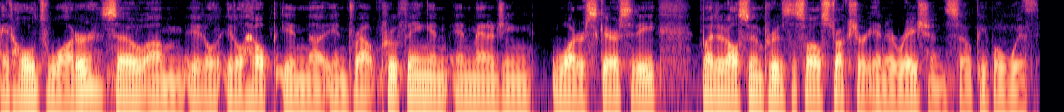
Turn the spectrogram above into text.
It holds water, so um, it'll it'll help in uh, in drought proofing and, and managing water scarcity but it also improves the soil structure and aeration. So people with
